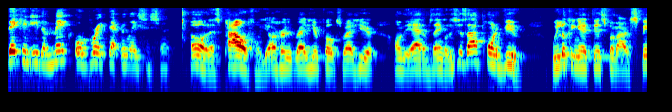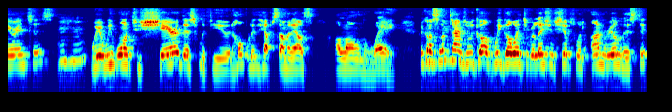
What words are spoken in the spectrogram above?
that can either make or break that relationship Oh, that's powerful. Y'all heard it right here, folks, right here on the Adams angle. This is our point of view. We're looking at this from our experiences. mm-hmm. Where we want to share this with you and hopefully help someone else along the way. Because Mhm. sometimes we go we go into relationships with unrealistic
